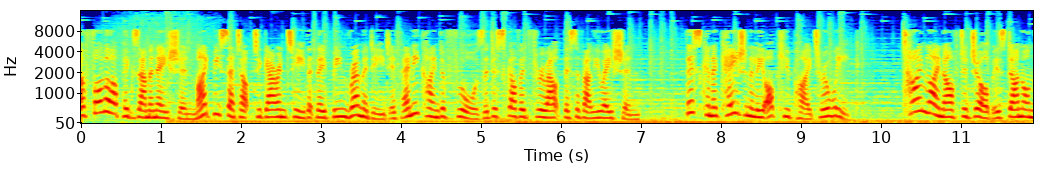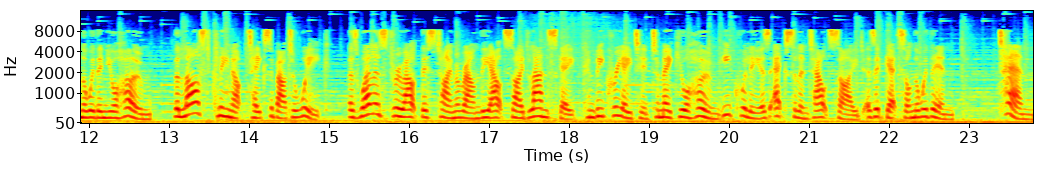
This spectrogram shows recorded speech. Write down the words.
A follow-up examination might be set up to guarantee that they've been remedied if any kind of flaws are discovered throughout this evaluation. This can occasionally occupy to a week. Timeline after job is done on the within your home, the last cleanup takes about a week, as well as throughout this time around the outside landscape can be created to make your home equally as excellent outside as it gets on the within. 10.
